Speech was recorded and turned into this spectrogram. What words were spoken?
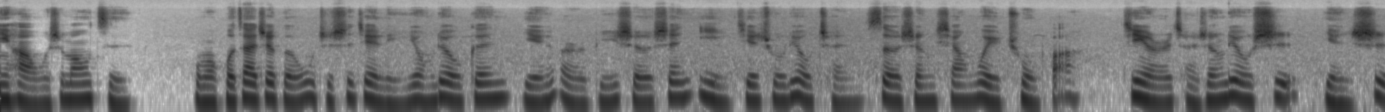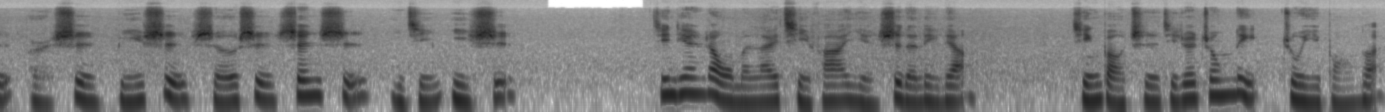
你好，我是猫子。我们活在这个物质世界里，用六根眼、耳、鼻、舌、身、意接触六尘色、声、香味、触、法，进而产生六识：眼识、耳识、鼻识、舌识、身识以及意识。今天让我们来启发眼识的力量，请保持脊椎中立，注意保暖。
